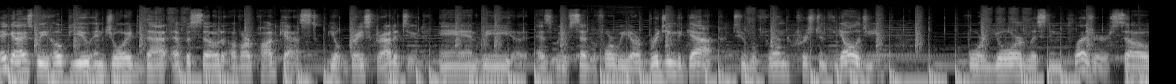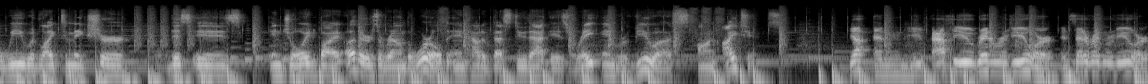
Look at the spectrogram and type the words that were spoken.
Hey guys, we hope you enjoyed that episode of our podcast, Guilt, Grace, Gratitude. And we, uh, as we've said before, we are bridging the gap to Reformed Christian theology for your listening pleasure. So we would like to make sure this is enjoyed by others around the world. And how to best do that is rate and review us on iTunes. Yeah, and you after you rate a review, or instead of rating review, or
